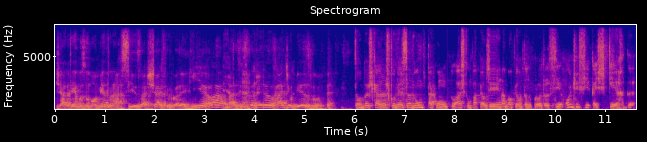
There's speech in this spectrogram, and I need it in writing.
Já temos um momento Narciso, a charge do coleguinha. Ó, rapaz, isso está virando rádio mesmo. São dois caras conversando, um que está com, eu acho que um papelzinho na mão, perguntando para o outro assim: onde fica a esquerda?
